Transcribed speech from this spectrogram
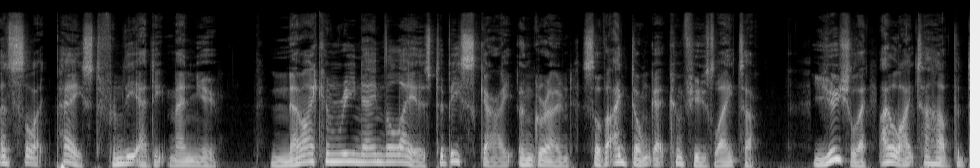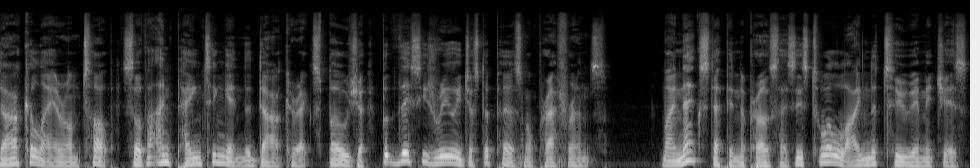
and select paste from the edit menu. Now I can rename the layers to be sky and ground so that I don't get confused later. Usually I like to have the darker layer on top so that I'm painting in the darker exposure, but this is really just a personal preference. My next step in the process is to align the two images.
